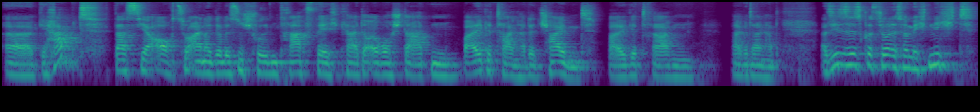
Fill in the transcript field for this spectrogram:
äh, gehabt, das ja auch zu einer gewissen Schuldentragfähigkeit der Euro-Staaten beigetragen hat, entscheidend beigetragen, beigetragen hat. Also diese Diskussion ist für mich nicht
